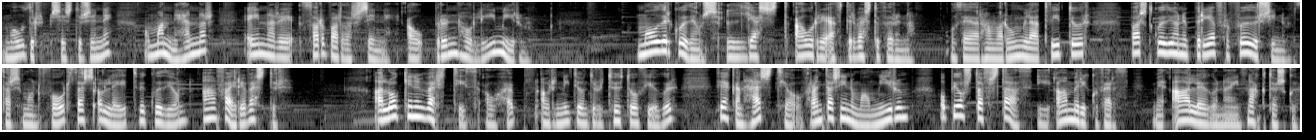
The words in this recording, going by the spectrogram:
móður sýstur sinni og manni hennar, einari Þorvarðar sinni á Brunnhóli í Mýrum. Móðir Guðjóns ljast ári eftir vestuföruna og þegar hann var rúmlega tvítur barst Guðjóni bref frá föður sínum þar sem hann fór þess á leit við Guðjón að hann færi vestur. Að lokinni vertíð á höfn árið 1924 fekk hann hest hjá frænda sínum á Mýrum og bjóst af stað í Ameríkuferð með aðlauguna í nakktösku.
